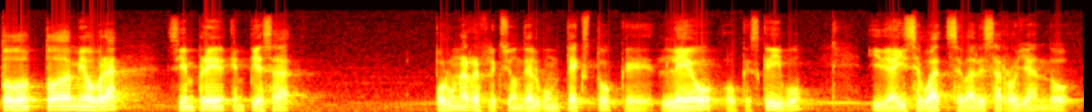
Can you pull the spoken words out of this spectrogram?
todo, toda mi obra siempre empieza por una reflexión de algún texto que leo o que escribo y de ahí se va, se va desarrollando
